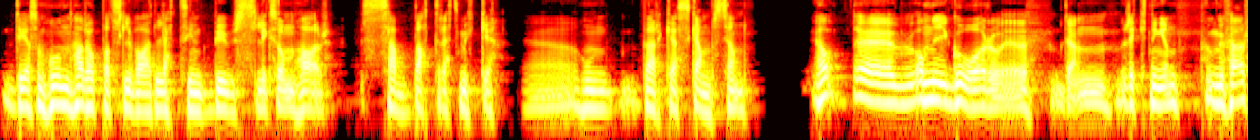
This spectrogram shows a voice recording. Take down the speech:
Det som hon hade hoppats skulle vara ett lättsinnigt bus liksom har sabbat rätt mycket. Eh, Hon verkar skamsen. Ja, eh, om ni går eh, den riktningen ungefär.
